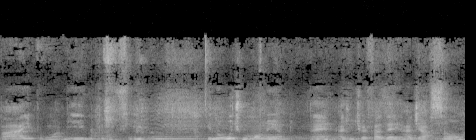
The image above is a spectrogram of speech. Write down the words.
pai, por um amigo, por um filho. E no último momento, né, a gente vai fazer a irradiação,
